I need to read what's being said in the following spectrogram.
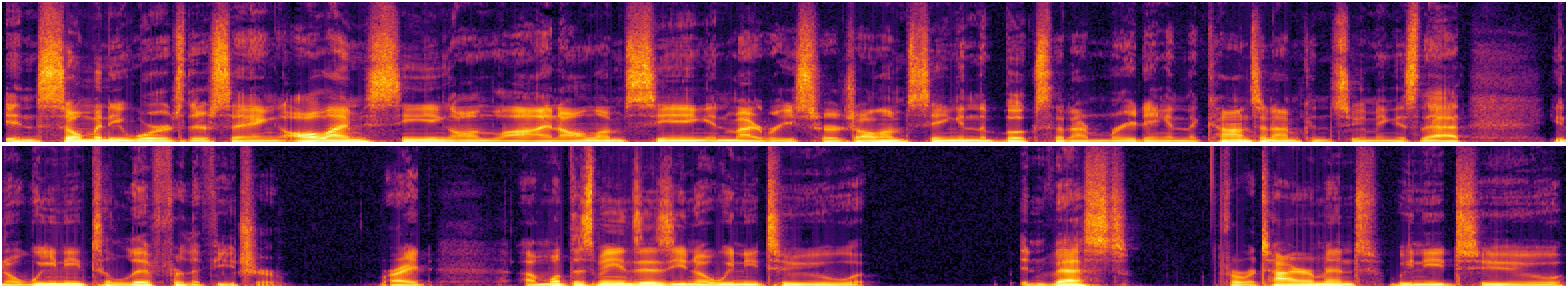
in so many words, they're saying, all I'm seeing online, all I'm seeing in my research, all I'm seeing in the books that I'm reading and the content I'm consuming is that, you know, we need to live for the future, right? Um, what this means is, you know, we need to invest for retirement. We need to,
